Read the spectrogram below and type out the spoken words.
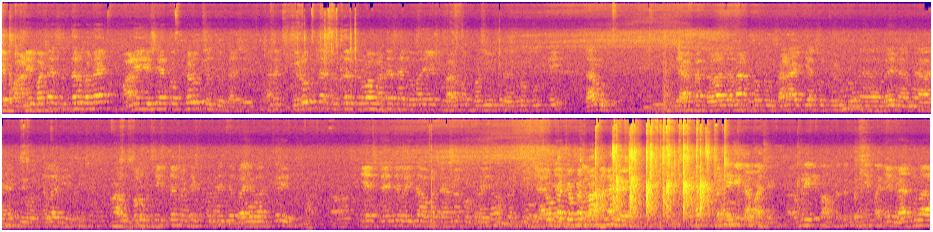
એ પાણી માટે સદ્ધર બને પાણી છે તો ખેડૂત સદ્ધર થશે અને ખેડૂતને સદ્ધર કરવા માટે સાહેબ અમારે એક ફાર્મર પ્રોડ્યુસર એગ્રો ગ્રુપથી ચાલુ છે. જે આખા તળાજાના ટોટલ સાડા અગિયારસો ખેડૂતોને લઈને અમે આ એક્ટિવો ચલાવીએ છીએ. પણ થોડુંક સિસ્ટમેટિક તમે જે ભાઈએ વાત કરી અ, એ સ્ટેજે લઈ જવા માટે અમે પણ પ્રયત્ન કરશું. જે આજે- ચોક્કસ ચોક્કસ વાત આનંદ છે બંને જિલ્લામાં છે. અમરેલી ભાવનગર બંનેમાં છે રાજુલા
